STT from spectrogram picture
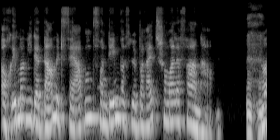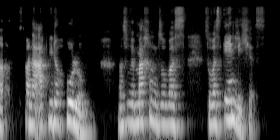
auch immer wieder damit färben von dem, was wir bereits schon mal erfahren haben. Mhm. Ja, das war eine Art Wiederholung. Also wir machen sowas, sowas Ähnliches.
